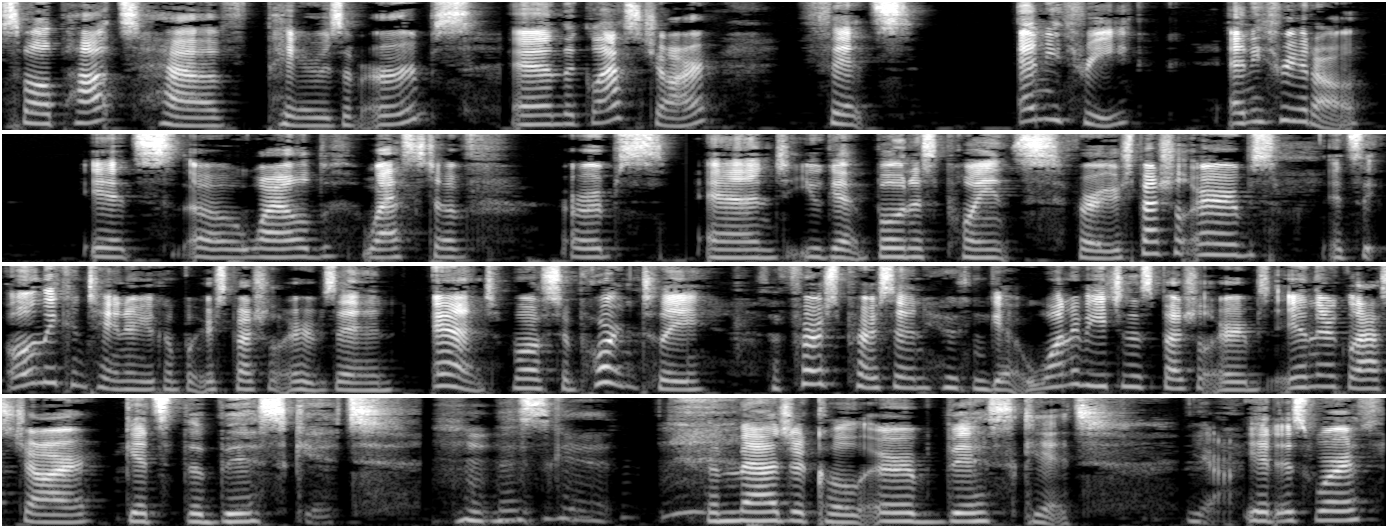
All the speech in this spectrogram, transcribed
Small pots have pairs of herbs, and the glass jar fits any three, any three at all. It's a wild west of herbs, and you get bonus points for your special herbs. It's the only container you can put your special herbs in, and most importantly, the first person who can get one of each of the special herbs in their glass jar gets the biscuit. Biscuit. The magical herb biscuit. Yeah. It is worth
